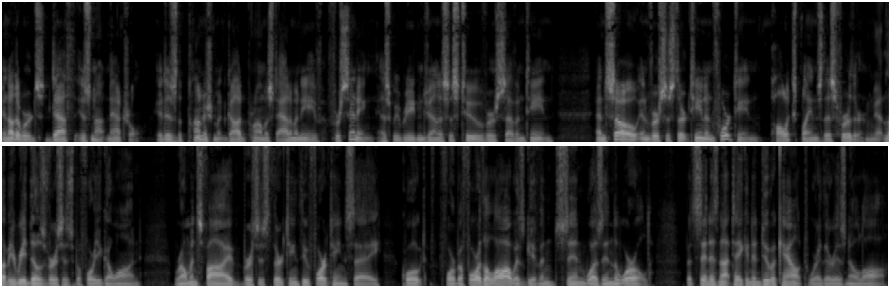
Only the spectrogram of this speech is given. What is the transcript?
In other words, death is not natural. It is the punishment God promised Adam and Eve for sinning, as we read in Genesis 2, verse 17. And so, in verses 13 and 14, Paul explains this further. Let me read those verses before you go on. Romans 5, verses 13 through 14 say, quote, For before the law was given, sin was in the world, but sin is not taken into account where there is no law.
